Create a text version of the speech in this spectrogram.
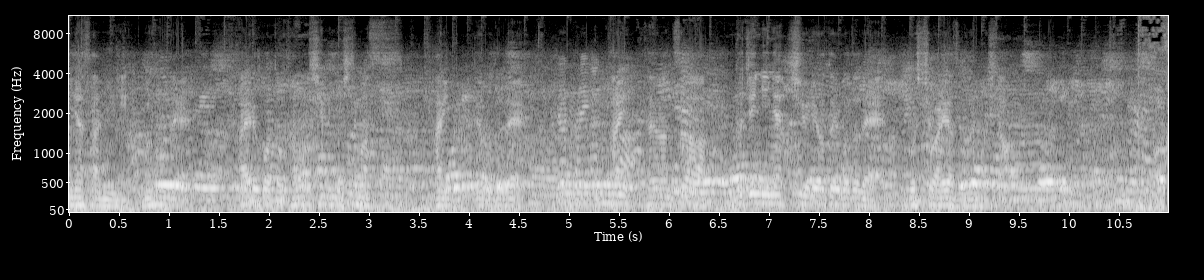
皆さんに日本で会えることを楽しみにしてます。はい、ということで、はい、台湾ツアー無事にね終了ということでご視聴ありがとうございました。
